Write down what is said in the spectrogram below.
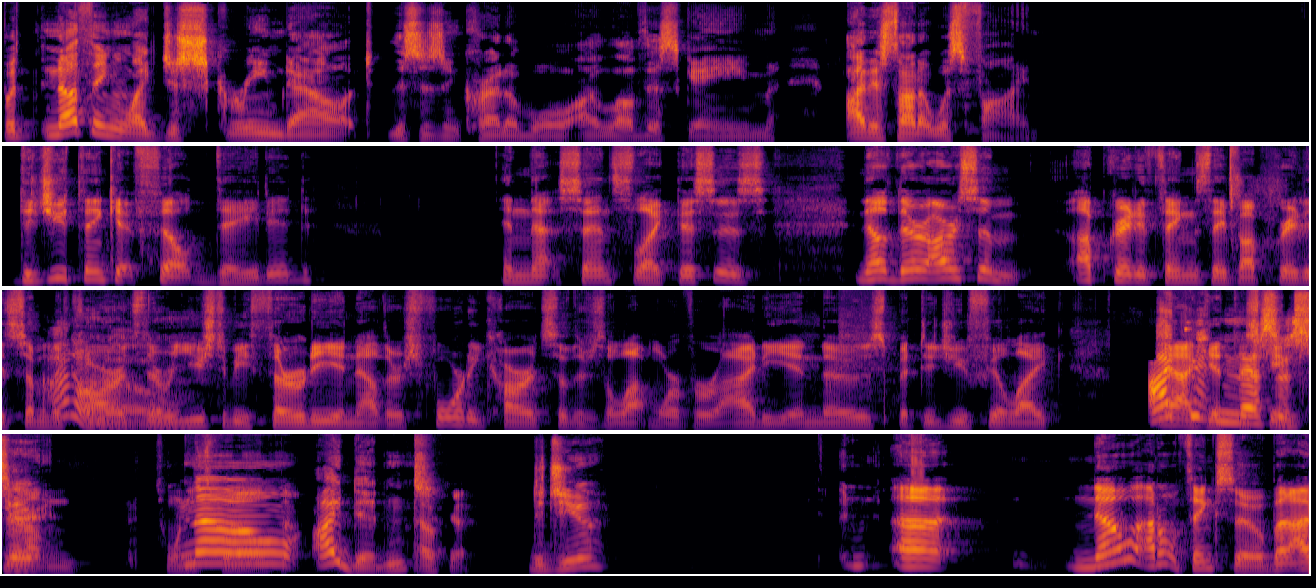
but nothing like just screamed out, "This is incredible! I love this game." I just thought it was fine. Did you think it felt dated in that sense? Like this is now there are some upgraded things. They've upgraded some of the cards. Know. There used to be 30 and now there's 40 cards, so there's a lot more variety in those. But did you feel like yeah, I didn't necessarily No, I didn't. Okay. Did you? Uh no, I don't think so. But I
